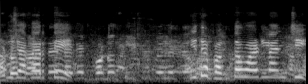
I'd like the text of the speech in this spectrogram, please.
पूजा करते. इथे फक्त वडिलांची.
